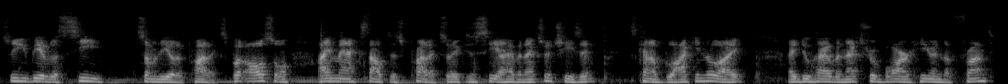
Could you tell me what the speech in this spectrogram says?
So you'll be able to see some of the other products. But also, I maxed out this product. So you can see I have an extra Cheez-It. It's kind of blocking the light. I do have an extra bar here in the front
